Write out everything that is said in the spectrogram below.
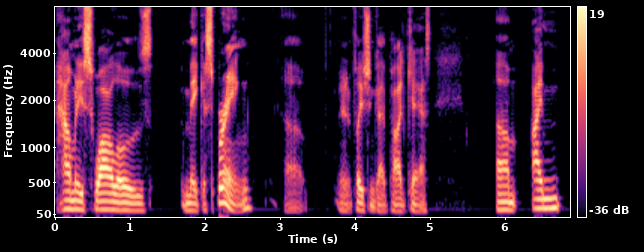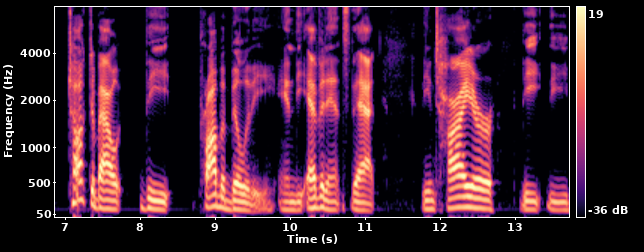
How Many Swallows Make a Spring? Uh, an Inflation Guy podcast, um, I talked about the probability and the evidence that the entire the the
